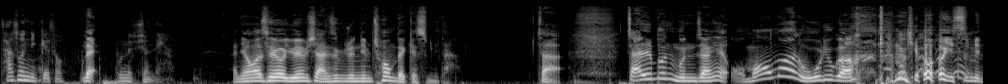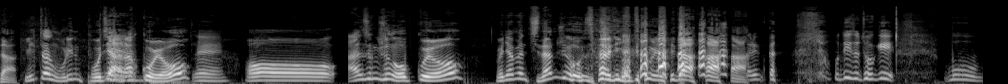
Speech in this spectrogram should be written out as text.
자손님께서 네. 보내주셨네요 안녕하세요. UMC 안승준님 처음 뵙겠습니다. 자, 짧은 문장에 어마어마한 오류가 담겨 있습니다. 일단 우리는 보지 네. 않았고요. 네 어, 안승준 없고요. 왜냐면 지난주에 온 사연이기 때문입니다. 그러니까 어디서 저기 뭐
